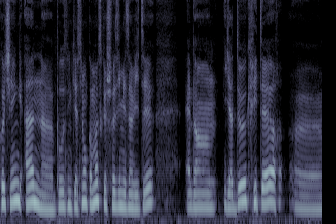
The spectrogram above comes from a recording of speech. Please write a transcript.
Coaching, Anne euh, pose une question comment est-ce que je choisis mes invités? Eh ben, il y a deux critères. Euh,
